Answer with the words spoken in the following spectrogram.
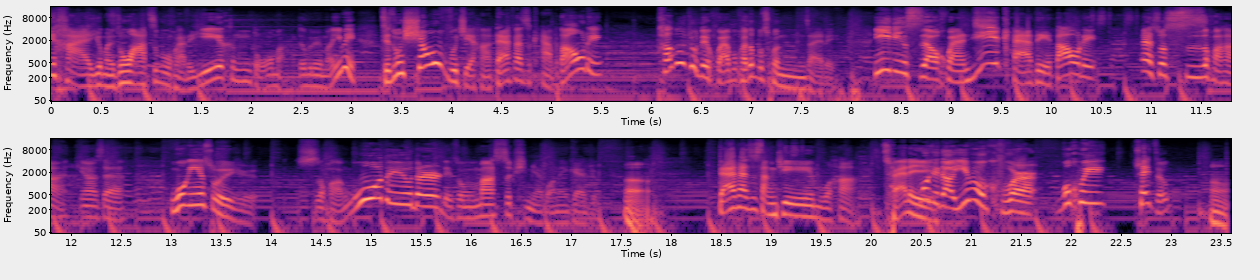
你还有嘛那种袜子不换的也很多嘛，对不对嘛？因为这种小物件哈，但凡是看不到的，他都觉得换不换都不存在的，一定是要换你看得到的。哎，说实话哈，杨老师，我跟你说一句实话，我都有点儿那种马死皮面光的感觉。嗯，但凡是上节目哈，穿的我这条衣服裤儿我可以穿一周，嗯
